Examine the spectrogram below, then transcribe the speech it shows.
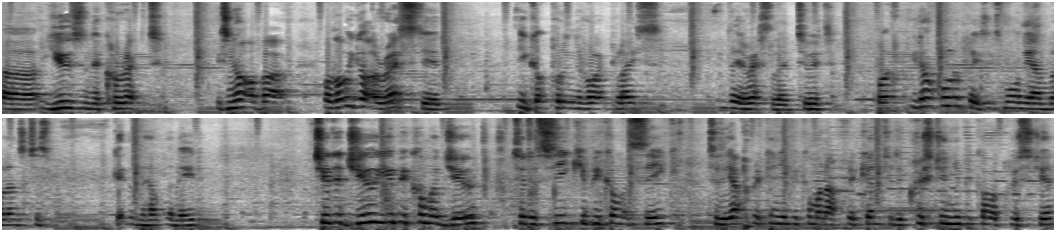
uh, using the correct, it's not about. Although he got arrested, he got put in the right place. The arrest led to it, but you don't call the police. It's more the ambulance to get them the help they need. To the Jew, you become a Jew. To the Sikh, you become a Sikh. To the African, you become an African. To the Christian, you become a Christian.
